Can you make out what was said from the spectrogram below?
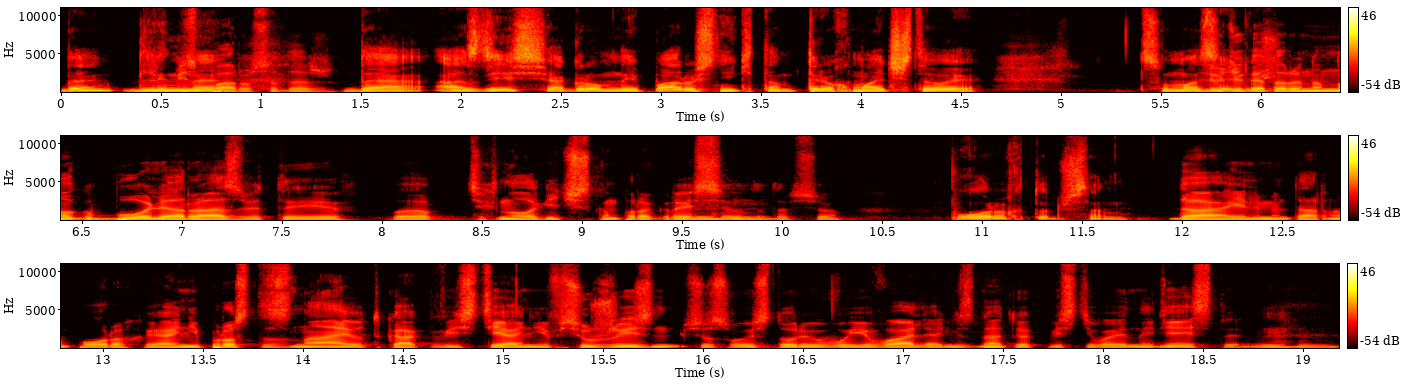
да, Без длинная. паруса даже. Да, а здесь огромные парусники, там трехмачтовые. С ума Люди, сойдешь. которые намного более развитые в э, технологическом прогрессе, Мгм. вот это все. Порох тот же самый. Да, элементарно порох. И они просто знают, как вести. Они всю жизнь, всю свою историю воевали. Они знают, как вести военные действия. Мгм.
